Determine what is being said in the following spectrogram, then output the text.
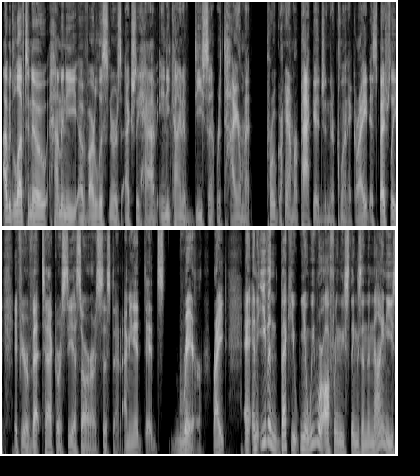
I would love to know how many of our listeners actually have any kind of decent retirement program or package in their clinic, right? Especially if you're a vet tech or a CSR assistant. I mean, it, it's rare, right? And, and even Becky, you know, we were offering these things in the 90s.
